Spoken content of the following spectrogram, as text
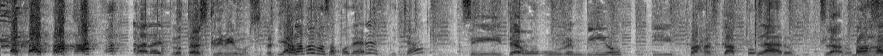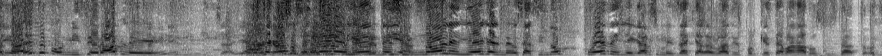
Para el- lo transcribimos. ¿Ya no vamos a poder escuchar? Si te hago un reenvío y bajas datos. Claro. Claro. Baja Así es. este por miserable. Ya. Por si acaso, no señor oyente, si no le llega el, me- o sea, si no puede llegar su mensaje a las radios, porque este ha bajado sus datos?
